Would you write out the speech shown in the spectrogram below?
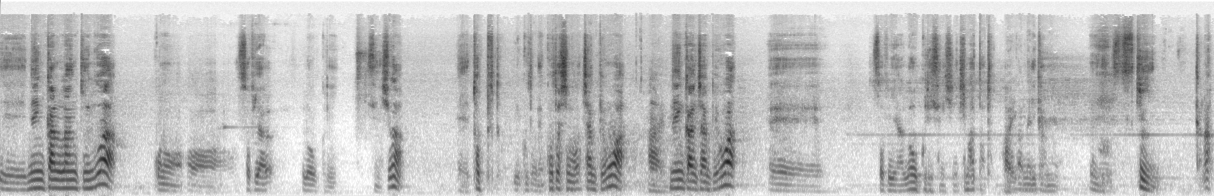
えー年間ランキングは、このおソフィア・ロークリ選手が、えートップということで、今年のチャンピオンははい。年間チャンピオンは、えー、ソフィア・ロークリー選手に決まったと。はいアメリカの、えースキーかな。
